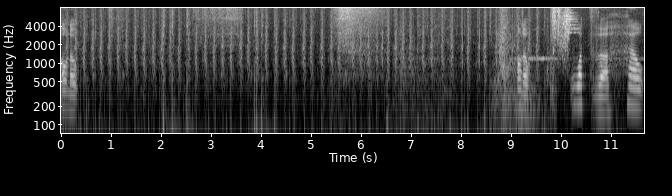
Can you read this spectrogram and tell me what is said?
oh no. Oh no. What the hell?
